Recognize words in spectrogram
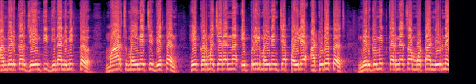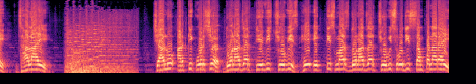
आंबेडकर जयंती दिनानिमित्त मार्च महिन्याचे वेतन हे कर्मचाऱ्यांना एप्रिल महिन्यांच्या पहिल्या आठवड्यातच निर्गमित करण्याचा मोठा निर्णय झाला आहे. चालू आर्थिक वर्ष दोन हजार तेवीस चोवीस हे एकतीस मार्च दोन हजार चोवीस रोजी संपणार आहे.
